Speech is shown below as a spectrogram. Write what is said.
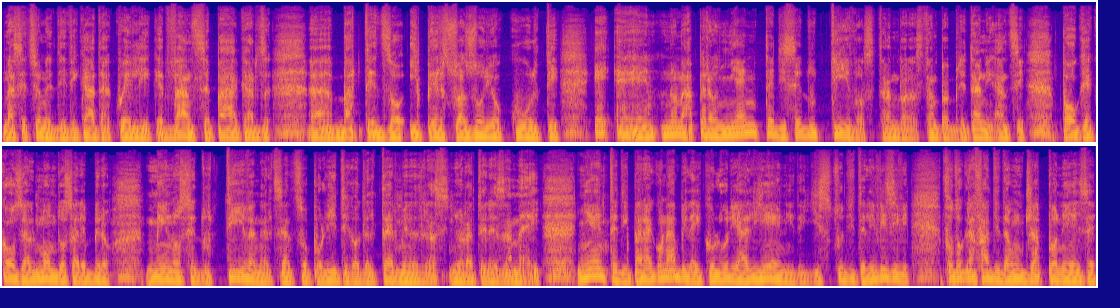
una sezione dedicata a quelli che Vance Packard eh, battezzò i persuasori occulti e eh, non ha però niente di seduttivo, stando alla stampa britannica, anzi poche al mondo sarebbero meno seduttive nel senso politico del termine della signora Teresa May, niente di paragonabile ai colori alieni degli studi televisivi fotografati da un giapponese,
